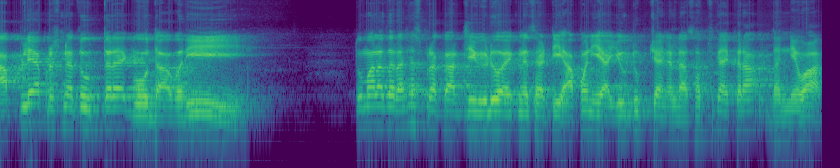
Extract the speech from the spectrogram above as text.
आपल्या प्रश्नाचं उत्तर आहे गोदावरी. तुम्हाला जर अशाच प्रकारचे व्हिडिओ ऐकण्यासाठी आपण या यूट्यूब चॅनलला सबस्क्राईब करा. धन्यवाद.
